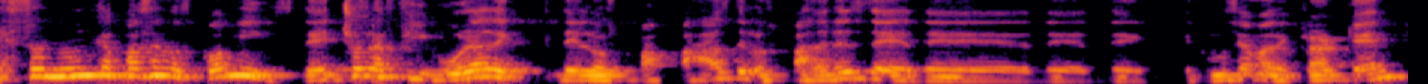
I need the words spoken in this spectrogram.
eso nunca pasa en los cómics. De hecho, la figura de, los papás, de los padres de, ¿cómo se llama? De Clark Kent,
